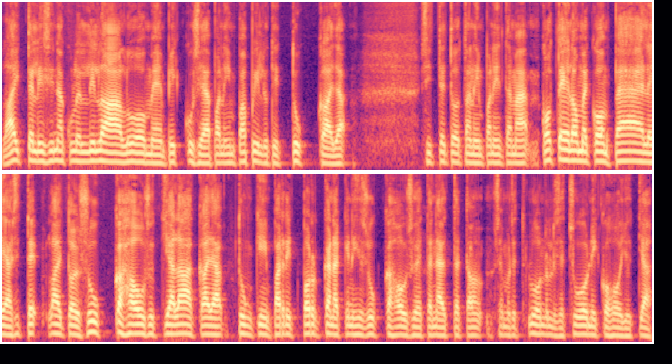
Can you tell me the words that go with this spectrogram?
laittelin siinä kuule lilaa luomeen pikkusia ja panin papiljutit tukkaa ja sitten tota, niin panin tämä kotelomekon päälle ja sitten laitoin sukkahousut jalkaan ja tunkiin parit porkkanakin niihin sukkahousuihin, että näyttää, että on semmoiset luonnolliset suonikohojut ja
